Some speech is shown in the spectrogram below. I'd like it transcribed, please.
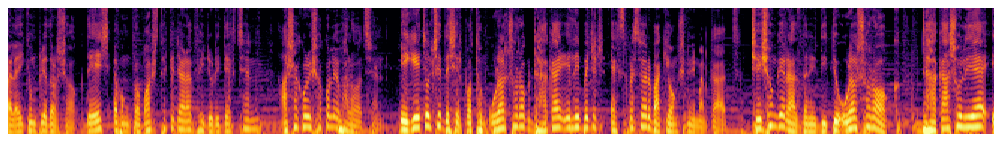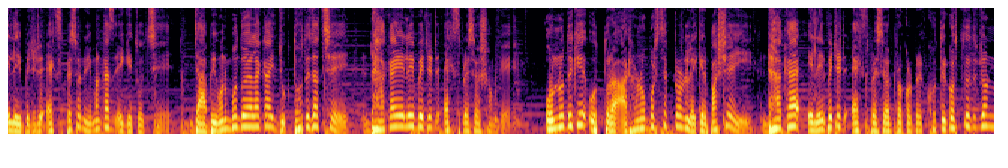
আলাইকুম, প্রিয় দর্শক। দেশ এবং প্রবাস থেকে যারা ভিডিওটি দেখছেন, আশা করি সকলে ভালো আছেন। এগিয়ে চলছে দেশের প্রথম উড়াল সড়ক ঢাকায় এলিভেটেড এক্সপ্রেসওয়ের বাকি অংশ নির্মাণ কাজ। সেই সঙ্গে রাজধানীর দ্বিতীয় উড়াল সড়ক, ঢাকা আশুলিয়া এলিভেটেড এক্সপ্রেসওয়ের নির্মাণ কাজ এগিয়ে চলছে, যা বিমানবন্দর এলাকায় যুক্ত হতে যাচ্ছে ঢাকা এলিভেটেড এক্সপ্রেসওয়ের সঙ্গে। অন্যদিকে উত্তরা আঠারো নম্বর সেক্টর লেকের পাশেই ঢাকা এলিভেটেড এক্সপ্রেসওয়ে প্রকল্পের ক্ষতিগ্রস্তদের জন্য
